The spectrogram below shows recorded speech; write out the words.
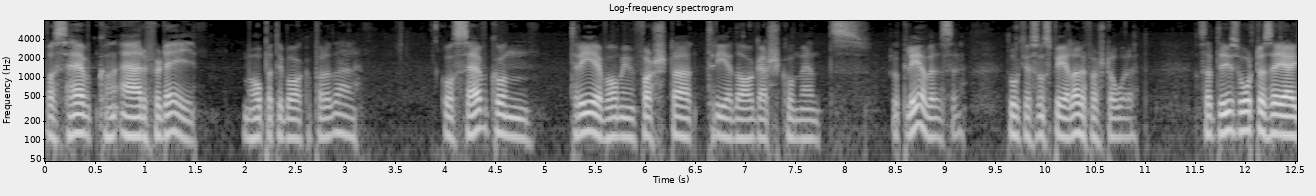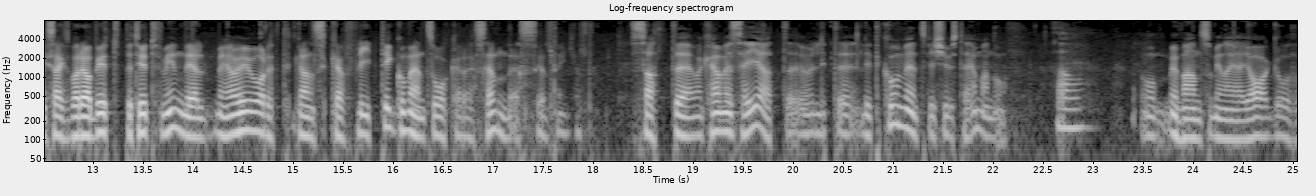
vad Sävcon är för dig. Om jag hoppar tillbaka på det där. Och Sävcon 3 var min första tre dagars konventsupplevelse. Då åkte jag som spelare första året. Så det är ju svårt att säga exakt vad det har bytt, betytt för min del. Men jag har ju varit ganska flitig konventsåkare sedan dess helt enkelt. Så att eh, man kan väl säga att eh, lite, lite konventsförtjust är man nog. Ja. Och med man så menar jag jag och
